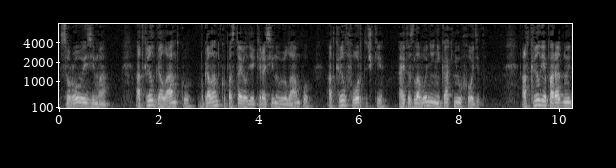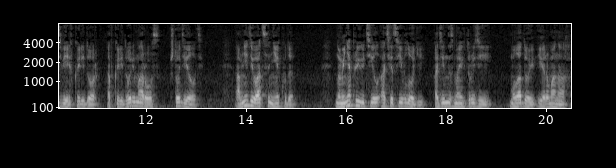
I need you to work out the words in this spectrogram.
суровая зима. Открыл голландку, в голландку поставил я керосиновую лампу, открыл форточки, а это зловоние никак не уходит. Открыл я парадную дверь в коридор, а в коридоре мороз. Что делать? А мне деваться некуда. Но меня приютил отец Евлодий, один из моих друзей, молодой иеромонах.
